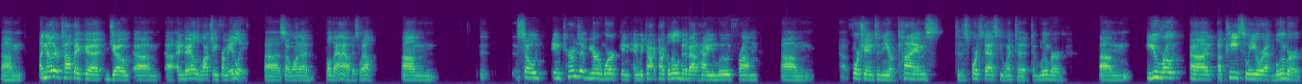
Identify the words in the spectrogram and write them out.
Um, another topic, Joe, um, and Vale is watching from Italy. so I want to pull that out as well. Um, so in terms of your work, and, and we talked talked a little bit about how you moved from um, uh, Fortune to the New York Times to the sports desk. You went to to Bloomberg. Um, you wrote uh, a piece when you were at Bloomberg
